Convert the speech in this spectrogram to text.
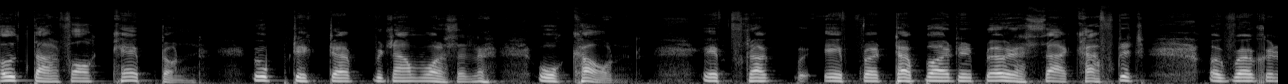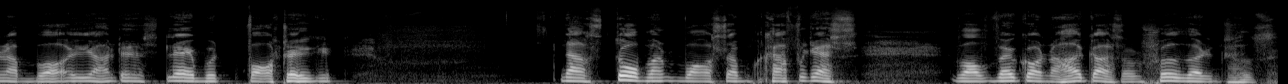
Utanför Cape Town upptäckte vi närmade oss en orkan. Efter, efter ett tag började blåsa kraftigt och vågorna började slå mot fartyget. När stormen var som kraftigast var vågorna höga som sjuvåningshus.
